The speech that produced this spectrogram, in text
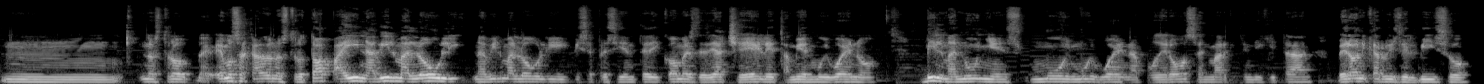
Mm, nuestro, hemos sacado nuestro top ahí, Nabil Malowli, Nabil Malowli, vicepresidente de e-commerce de DHL, también muy bueno. Vilma Núñez, muy, muy buena, poderosa en marketing digital. Verónica Ruiz del Viso,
